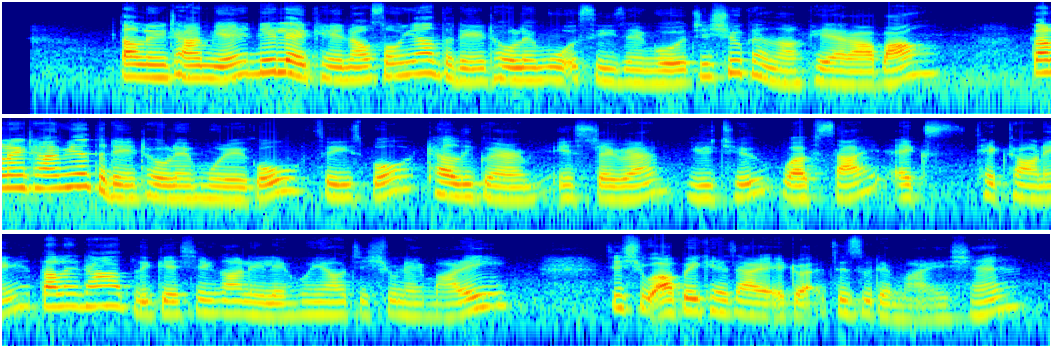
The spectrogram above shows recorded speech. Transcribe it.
။တောင်လင်းထိုင်းရဲ့နေ့လည်ခင်းနောက်ဆုံးရသတင်းထုတ်လွှင့်မှုအစီအစဉ်ကိုကြည့်ရှုခန်းစားခဲ့ရတာပါ။တောင်လင်းထိုင်းရဲ့သတင်းထုတ်လွှင့်မှုတွေကို Facebook, Telegram, Instagram, YouTube, Website, X, TikTok နဲ့တောင်လင်းထိုင်း application ကနေလည်းဝင်ရောက်ကြည့်ရှုနိုင်ပါတယ်။ကြည့်ရှုအားပေးခဲ့ကြတဲ့အတွက်ကျေးဇူးတင်ပါတယ်ရှင်။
